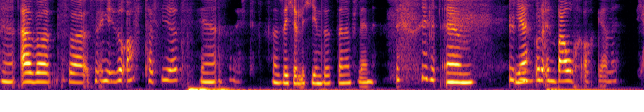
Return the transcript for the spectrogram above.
ja, Aber es war ist mir irgendwie so oft passiert. ja. Echt. War sicherlich jenseits deiner Pläne. ähm, Ja. Oder im Bauch auch gerne. ja,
